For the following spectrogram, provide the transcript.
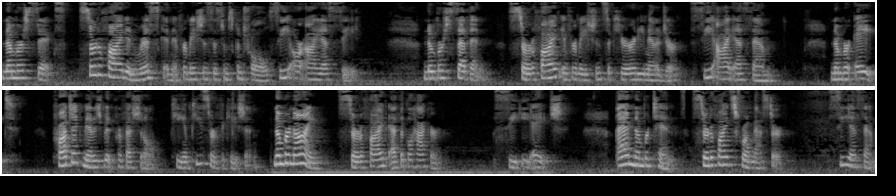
Number six, Certified in Risk and Information Systems Control, CRISC. Number seven, Certified Information Security Manager, CISM. Number eight, Project Management Professional, PMP certification. Number nine, Certified Ethical Hacker, CEH. And number 10, Certified Scrum Master, CSM.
